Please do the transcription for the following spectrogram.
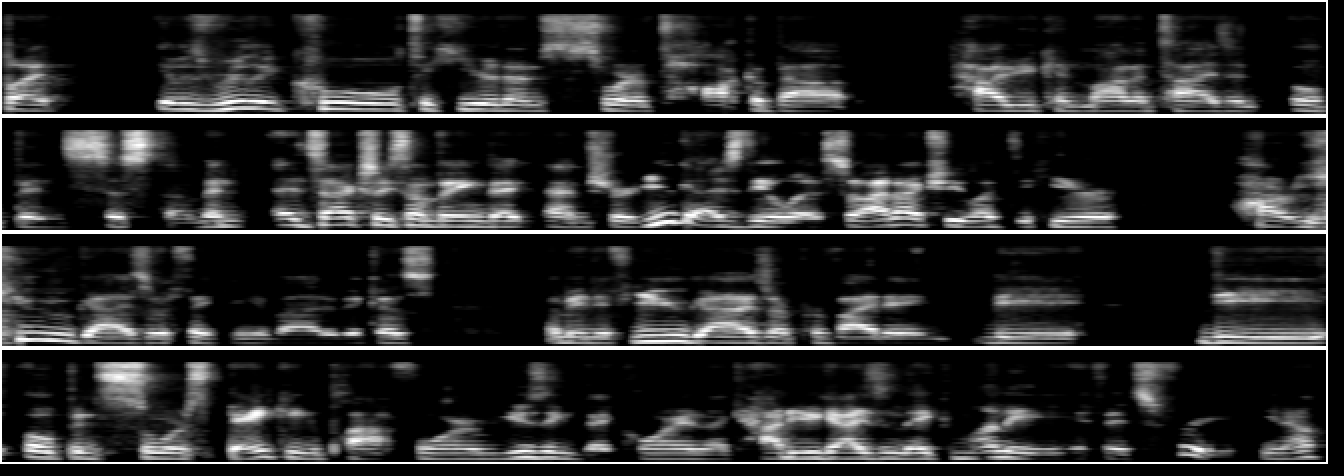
But it was really cool to hear them sort of talk about how you can monetize an open system. And it's actually something that I'm sure you guys deal with. So I'd actually like to hear how you guys are thinking about it because I mean, if you guys are providing the the open source banking platform using Bitcoin, like how do you guys make money if it's free? You know?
